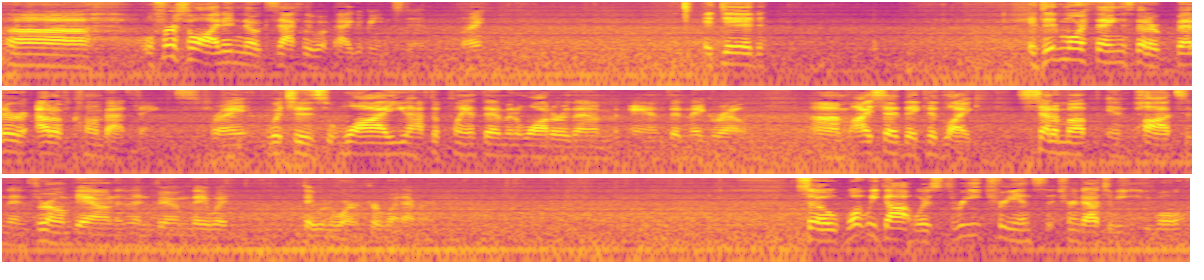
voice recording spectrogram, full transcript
Uh, well, first of all, I didn't know exactly what Bag of Beans did, right? It did. It did more things that are better out of combat things, right? Which is why you have to plant them and water them, and then they grow. Um, I said they could like set them up in pots and then throw them down, and then boom, they would they would work or whatever. So what we got was three treants that turned out to be evil,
